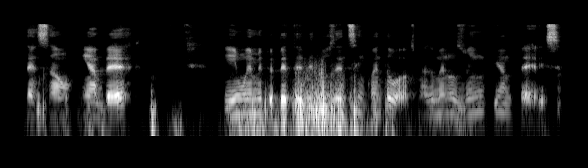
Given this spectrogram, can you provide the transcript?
tensão em aberto, e um MPPT de 250 watts, mais ou menos 20 amperes.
